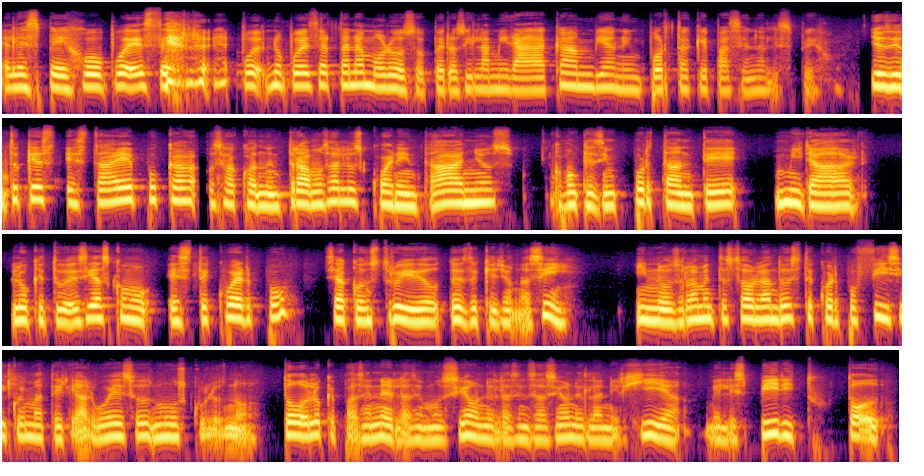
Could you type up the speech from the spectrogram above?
el espejo puede ser, no puede ser tan amoroso, pero si la mirada cambia, no importa qué pase en el espejo. Yo siento que esta época, o sea, cuando entramos a los 40 años, como que es importante mirar lo que tú decías, como este cuerpo se ha construido desde que yo nací. Y no solamente estoy hablando de este cuerpo físico y material, huesos, músculos, no. Todo lo que pasa en él, las emociones, las sensaciones, la energía, el espíritu, todo.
